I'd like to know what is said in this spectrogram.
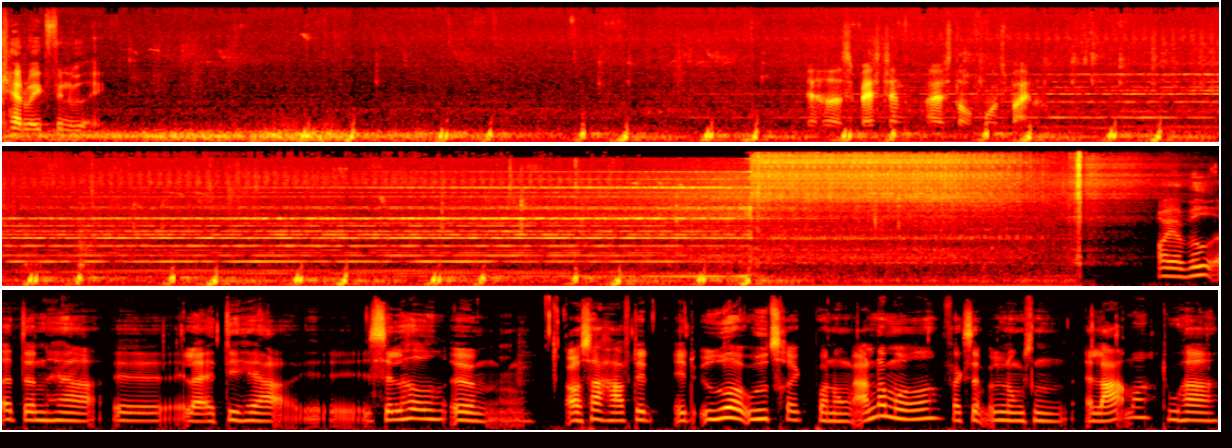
kan du ikke finde ud af. Jeg hedder Sebastian, og jeg står foran spejlet. Og jeg ved, at den her, øh, eller at det her øh, selvhed øh, også har haft et, et ydre udtryk på nogle andre måder. For eksempel nogle sådan alarmer, du har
